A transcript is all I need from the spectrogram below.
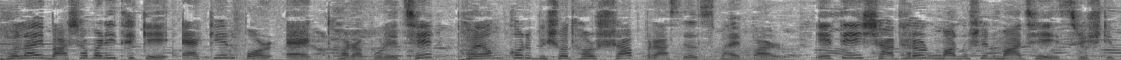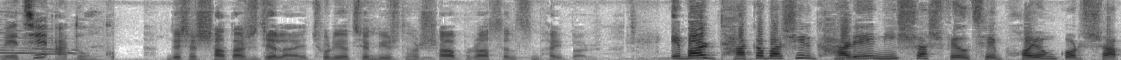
ভোলায় বাসাবাড়ি থেকে একের পর এক ধরা পড়েছে ভয়ঙ্কর বিষধর সাপ রাসেলস ভাইপার। এতে সাধারণ মানুষের মাঝে সৃষ্টি হয়েছে আতঙ্ক। দেশের সাতাশ জেলায় ছড়িয়েছে বিষধর সাপ রাসেলস ভাইপার। এবার ঢাকাবাসীর ঘাড়ে নিঃশ্বাস ফেলছে ভয়ঙ্কর সাপ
